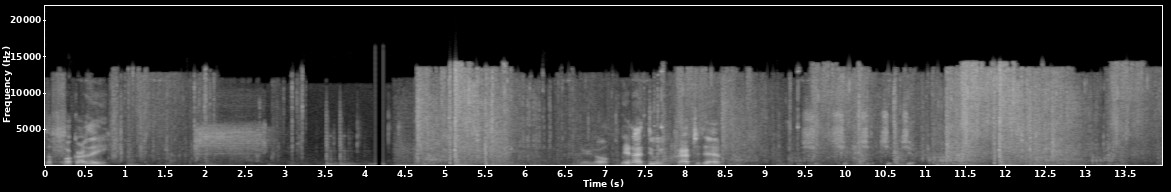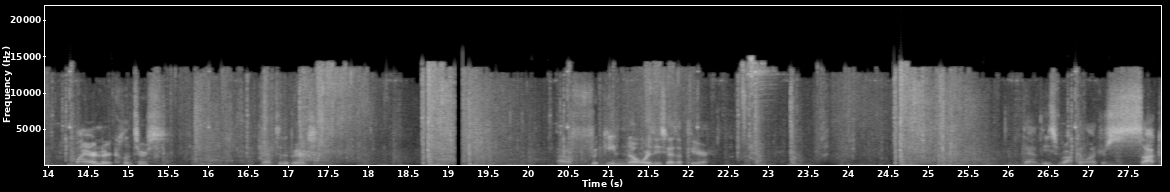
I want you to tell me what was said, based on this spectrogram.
The fuck are they? Go. They're not doing crap to them. Shoot, shoot. Mirelurk hunters. Back to the bridge. I don't freaking know where these guys appear. Damn, these rocket launchers suck.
